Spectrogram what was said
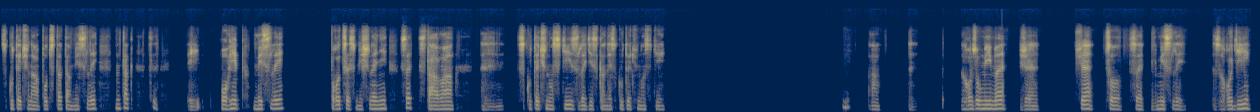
skutečná podstata mysli, no tak pohyb mysli, proces myšlení se stává eh, skutečností z hlediska neskutečnosti. A rozumíme, že vše, co se v mysli zrodí,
